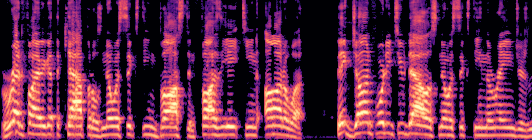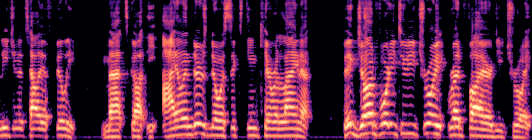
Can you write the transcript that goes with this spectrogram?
Red Fire, you got the Capitals. Noah 16, Boston. Fozzie 18, Ottawa. Big John 42, Dallas. Noah 16, the Rangers. Legion Italia, Philly. Matt's got the Islanders. Noah 16, Carolina. Big John 42 Detroit, Red Fire Detroit.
